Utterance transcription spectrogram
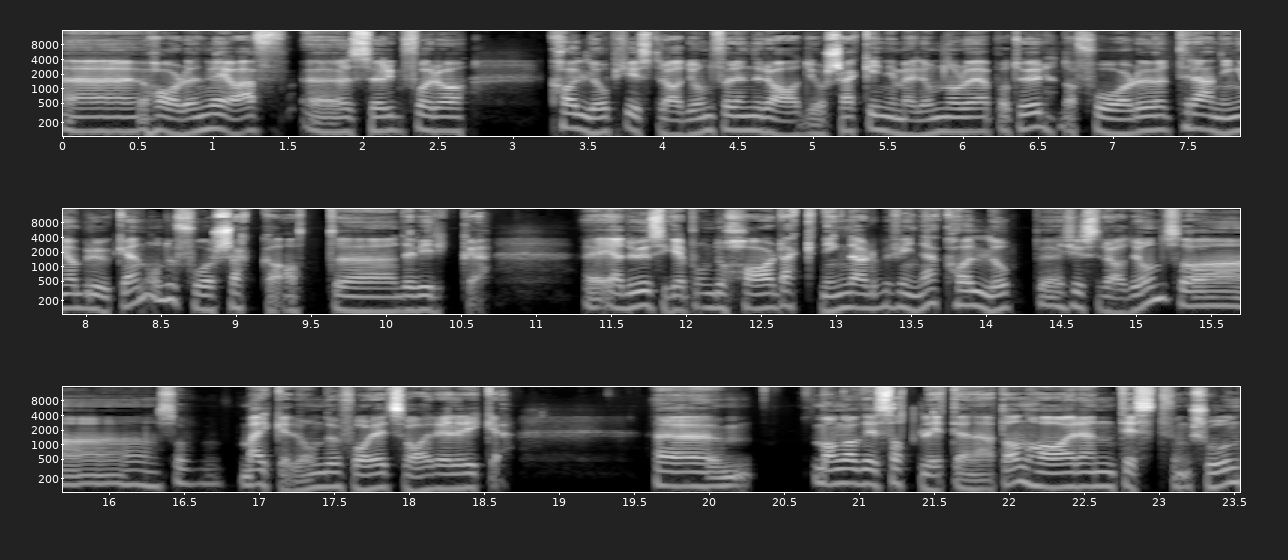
Eh, har du en VHF, eh, sørg for å kalle opp kystradioen for en radiosjekk innimellom når du er på tur. Da får du trening i å bruke den, og du får sjekka at eh, det virker. Eh, er du usikker på om du har dekning der du befinner deg, kall opp eh, kystradioen, så, så, merker du om du får et svar eller ikke. Uh, mange av de satellittenhetene har en testfunksjon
